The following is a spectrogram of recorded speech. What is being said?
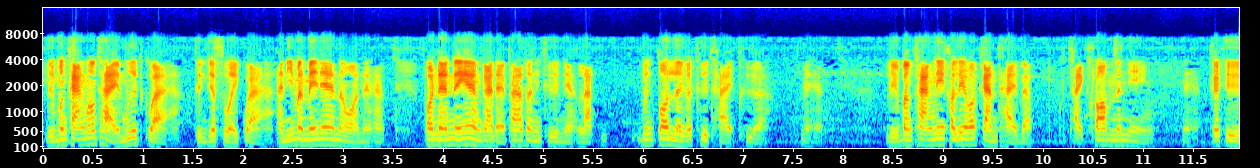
หรือบางครั้งต้องถ่ายมืดกว่า ถึงจะสวยกว่า อันนี้มันไม่แน่นอนนะครับ เพราะฉะนั้นในแง่ของการถ่ายภาพตอนกลางคืนเนี่ยหลักเบื้องต้นเลยก็คือถ่ายเผื่อนะฮะ หรือบางครั้งนี่เขาเรียกว่าการถ่ายแบบถ่ายคล่อมนั่นเองนะฮะก็คือ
